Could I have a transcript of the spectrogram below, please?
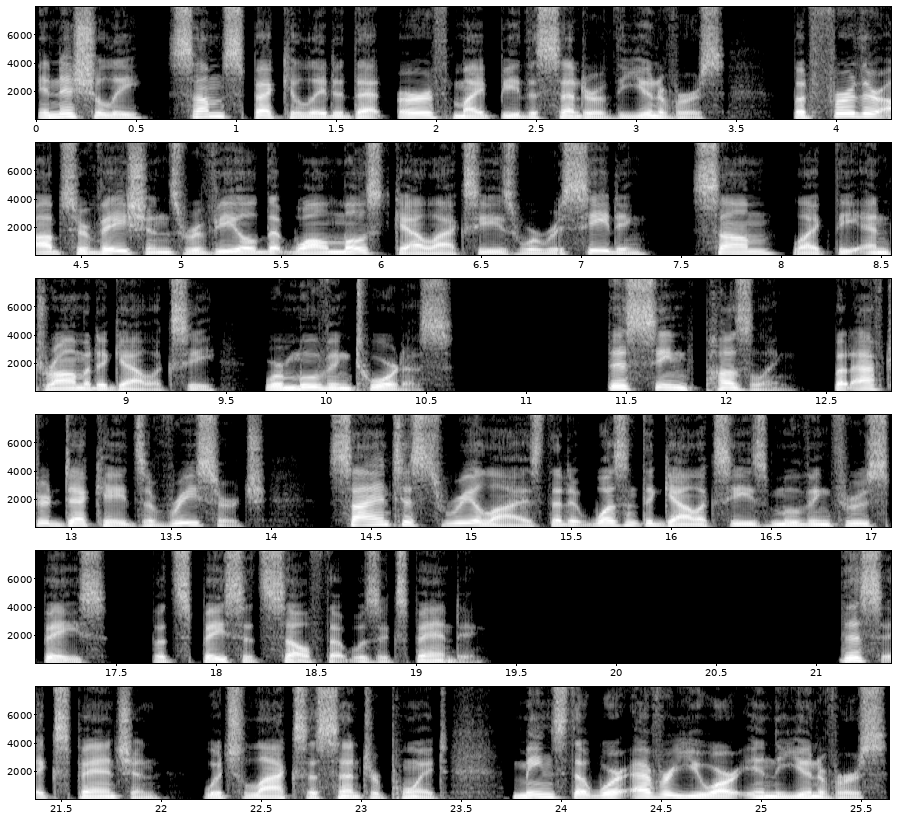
Initially, some speculated that Earth might be the center of the universe, but further observations revealed that while most galaxies were receding, some, like the Andromeda Galaxy, were moving toward us. This seemed puzzling, but after decades of research, scientists realized that it wasn't the galaxies moving through space, but space itself that was expanding. This expansion, which lacks a center point, means that wherever you are in the universe,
